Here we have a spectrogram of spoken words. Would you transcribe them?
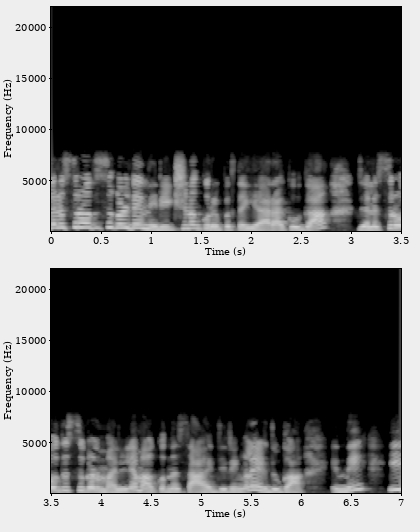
ജലസ്രോതസ്സുകളുടെ നിരീക്ഷണക്കുറിപ്പ് തയ്യാറാക്കുക ജലസ്രോതസ്സുകൾ മലിനമാക്കുന്ന സാഹചര്യങ്ങൾ എഴുതുക എന്നീ ഈ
